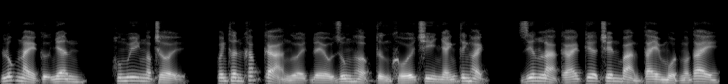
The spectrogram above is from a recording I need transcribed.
Lúc này cự nhân, hung uy ngập trời, quanh thân khắp cả người đều dung hợp từng khối chi nhánh tinh hạch, riêng là cái kia trên bàn tay một ngón tay,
